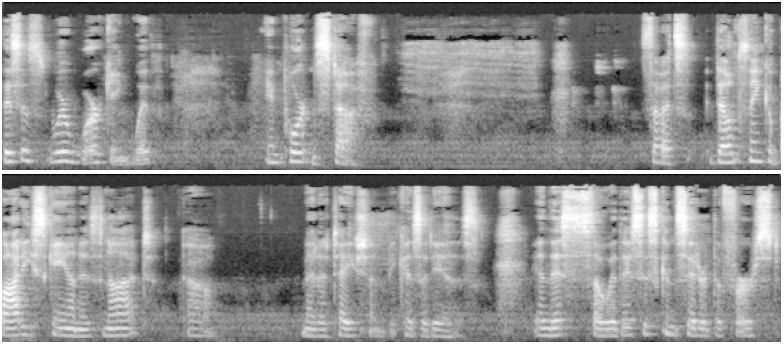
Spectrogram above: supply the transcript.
This is we're working with important stuff. So it's don't think a body scan is not uh, meditation because it is. And this so this is considered the first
